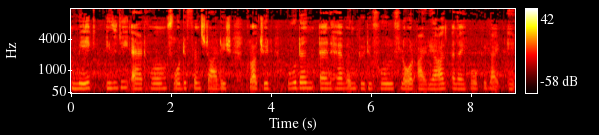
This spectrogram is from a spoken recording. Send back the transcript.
make easily at home for different stylish crochet wooden and heaven beautiful floor ideas and i hope you like it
